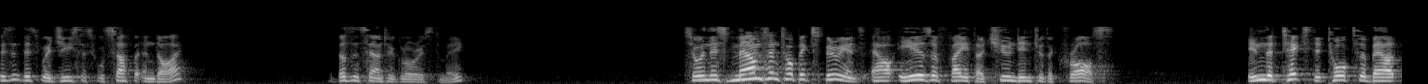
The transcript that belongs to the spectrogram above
Isn't this where Jesus will suffer and die? It doesn't sound too glorious to me. So in this mountaintop experience, our ears of faith are tuned into the cross. In the text, it talks about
